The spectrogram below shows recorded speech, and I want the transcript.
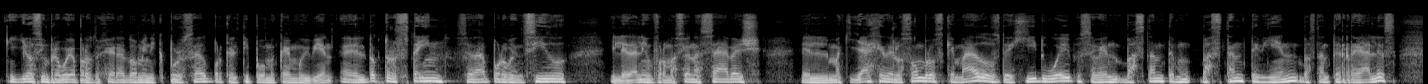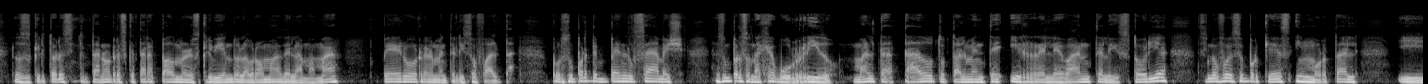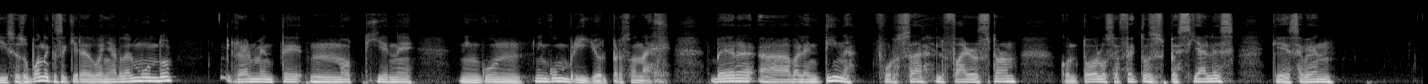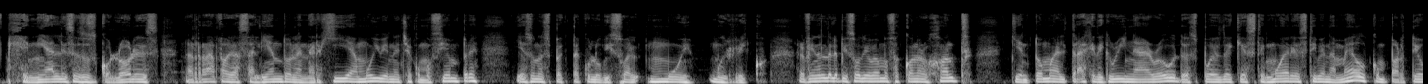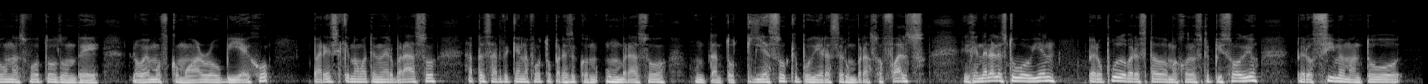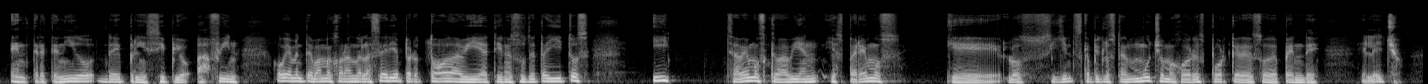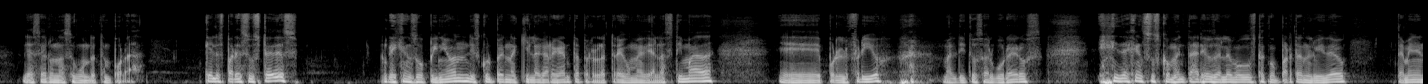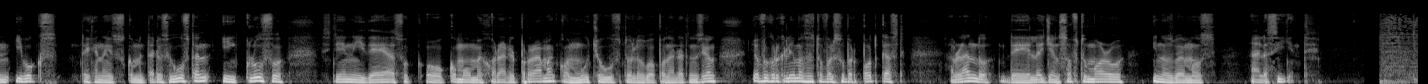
Y yo siempre voy a proteger a Dominic Purcell porque el tipo me cae muy bien. El Dr. Stein se da por vencido y le da la información a Savage. El maquillaje de los hombros quemados de Heatwave se ven bastante, bastante bien, bastante reales. Los escritores intentaron rescatar a Palmer escribiendo la broma de la mamá pero realmente le hizo falta. Por su parte, Pendle Savage es un personaje aburrido, maltratado, totalmente irrelevante a la historia, si no fuese porque es inmortal y se supone que se quiere adueñar del mundo, realmente no tiene ningún, ningún brillo el personaje. Ver a Valentina forzar el Firestorm con todos los efectos especiales que se ven geniales esos colores, las ráfagas saliendo, la energía muy bien hecha como siempre y es un espectáculo visual muy muy rico. Al final del episodio vemos a Connor Hunt, quien toma el traje de Green Arrow después de que este muere. Steven Amell compartió unas fotos donde lo vemos como Arrow viejo. Parece que no va a tener brazo, a pesar de que en la foto parece con un brazo un tanto tieso que pudiera ser un brazo falso. En general estuvo bien, pero pudo haber estado mejor este episodio, pero sí me mantuvo entretenido de principio a fin. Obviamente va mejorando la serie, pero todavía tiene sus detallitos y sabemos que va bien y esperemos que los siguientes capítulos estén mucho mejores porque de eso depende el hecho de hacer una segunda temporada. ¿Qué les parece a ustedes? Dejen su opinión, disculpen aquí la garganta, pero la traigo media lastimada. eh, por el frío, malditos albureros. Y dejen sus comentarios, denle me gusta, compartan el video. También en ebooks, dejen ahí sus comentarios si gustan. Incluso si tienen ideas o, cómo mejorar el programa, con mucho gusto les voy a poner atención. Yo fui Jorge Limas, esto fue el Super Podcast, hablando de Legends of Tomorrow y nos vemos a la siguiente.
